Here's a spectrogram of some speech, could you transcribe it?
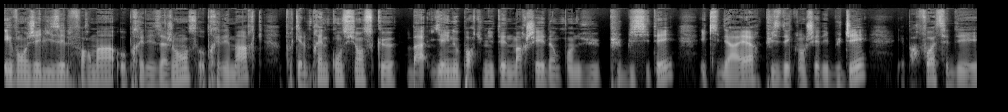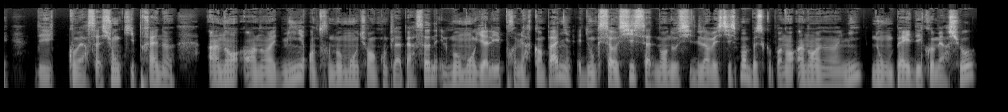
évangéliser le format auprès des agences, auprès des marques, pour qu'elles prennent conscience que bah il y a une opportunité de marché d'un point de vue publicité et qui derrière puisse déclencher des budgets. Et parfois c'est des des conversations qui prennent un an, un an et demi entre le moment où tu rencontres la personne et le moment où il y a les premières campagnes. Et donc ça aussi, ça demande aussi de l'investissement parce que pendant un an, un an et demi, nous on paye des commerciaux,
